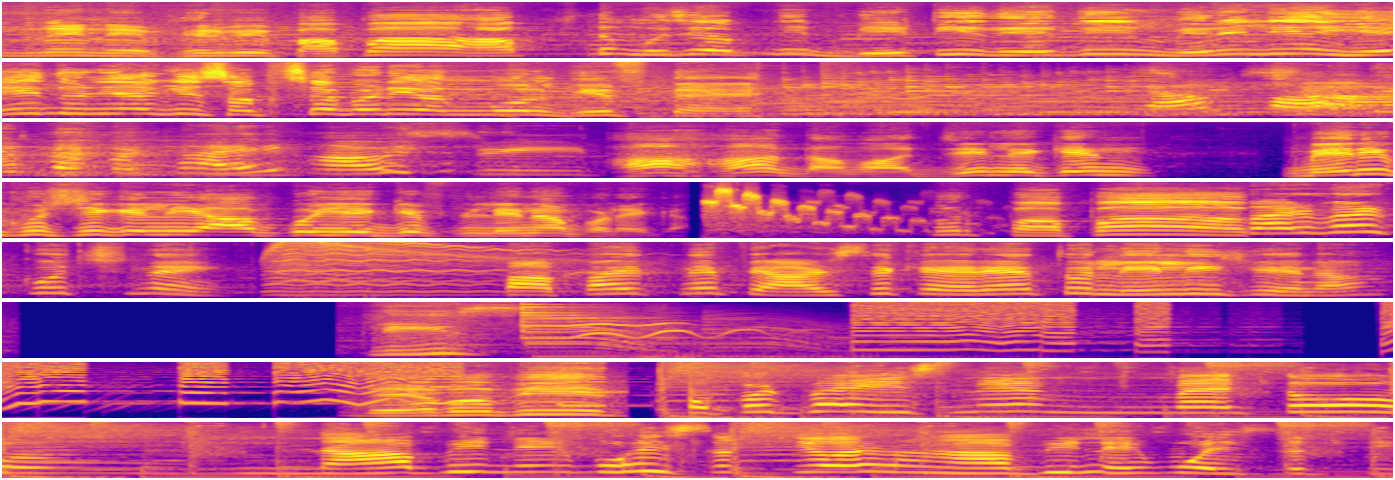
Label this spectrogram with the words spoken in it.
नहीं नहीं फिर भी पापा आपने मुझे अपनी बेटी दे दी। मेरे लिए यही दुनिया की सबसे बड़ी अनमोल गिफ्ट है। क्या बात है भाई। हाउ स्वीट हाँ हाँ दामाद जी लेकिन मेरी खुशी के लिए आपको ये गिफ्ट लेना पड़ेगा। और पापा परवर कुछ नहीं। पापा इतने प्यार से कह रहे हैं तो ले लीजिए ना। प्लीज़। पोपट भाई इसमें मैं तो ना भी नहीं बोल सकती और हाँ भी नहीं बोल सकती।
